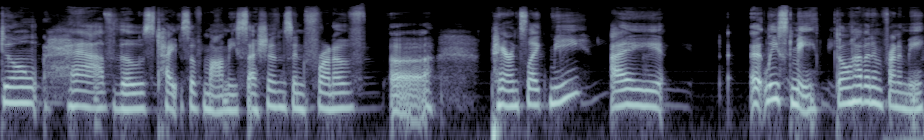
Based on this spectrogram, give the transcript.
don't have those types of mommy sessions in front of uh parents like me i at least me don't have it in front of me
